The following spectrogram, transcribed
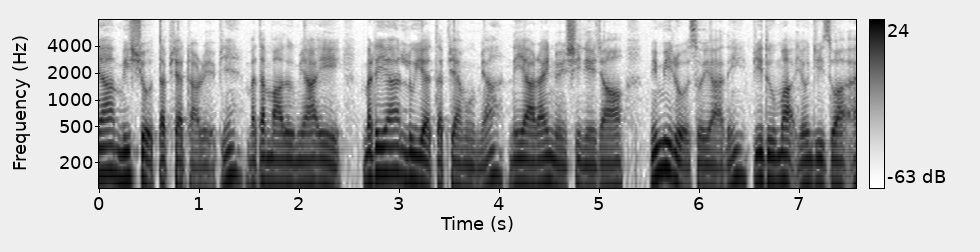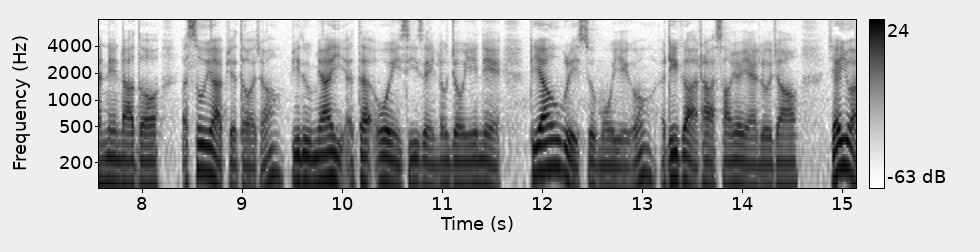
ရားမိရှို့တပ်ဖြတ်တာတွေအပြင်မတမာသူများ၏မတရားလူရက်တပ်ဖြတ်မှုများနေရာတိုင်းတွင်ရှိနေကြောင်းမိမိတို့အစိုးရသည်ပြည်သူမှယုံကြည်စွာအနှင်းထားသောအစိုးရဖြစ်သောကြောင့်ပြည်သူများ၏အသက်အိုးအိမ်စည်းစိမ်လုံခြုံရေးနှင့်တရားဥပဒေစိုးမိုးရေးကိုအဓိကထားဆောင်ရွက်ရန်လိုကြောင်းရဲရွာ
